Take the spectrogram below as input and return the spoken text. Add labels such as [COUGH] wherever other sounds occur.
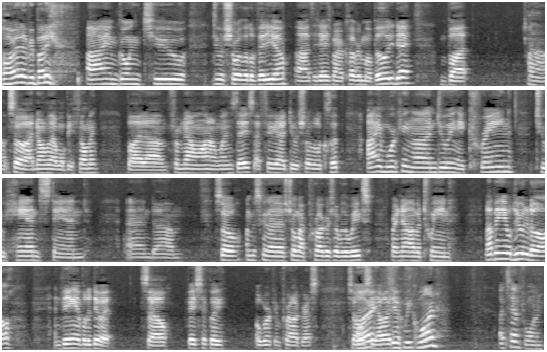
Alright everybody, I'm going to do a short little video. Uh, today is my recovery mobility day, but uh, so normally I won't be filming, but um, from now on on Wednesdays I figured I'd do a short little clip. I am working on doing a crane to handstand, and um, so I'm just going to show my progress over the weeks. Right now I'm between not being able to do it at all and being able to do it. So basically a work in progress. So we'll see how I do. Week one, attempt one.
